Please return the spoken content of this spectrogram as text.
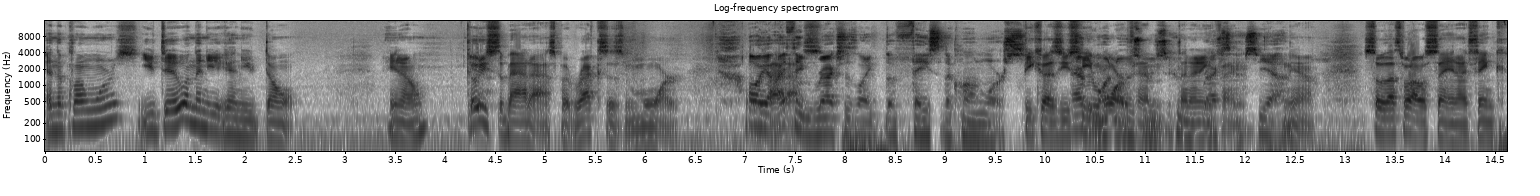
in the Clone Wars. You do, and then you again you don't. You know, Cody's the badass, but Rex is more. Oh yeah, I think. Rex is like the face of the Clone Wars. because you see Everyone more of him who than anything. yeah. yeah. So that's what I was saying. I think,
